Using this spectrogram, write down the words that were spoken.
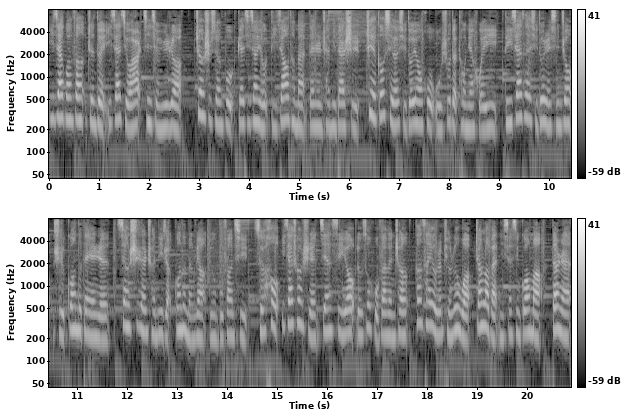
一加官方针对一加九 R 进行预热。正式宣布，该机将由迪迦奥特曼担任产品大使，这也勾起了许多用户无数的童年回忆。迪迦在许多人心中是光的代言人，向世人传递着光的能量，永不放弃。随后，一加创始人兼 CEO 刘作虎发文称：“刚才有人评论我，张老板，你相信光吗？当然，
